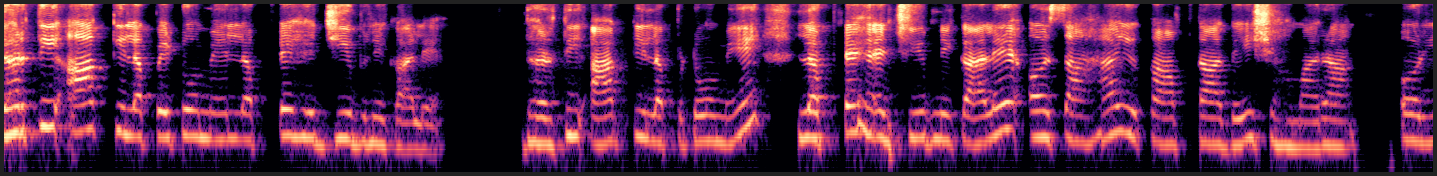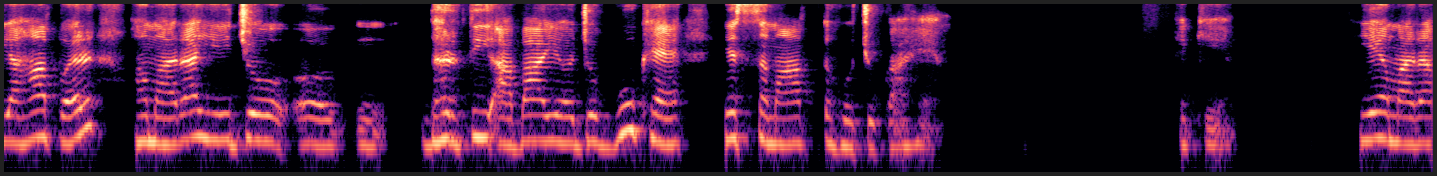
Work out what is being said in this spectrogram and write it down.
धरती आग की लपेटों में लपटे हैं जीभ निकाले। धरती आग की लपटों में लपटे हैं जीभ निकाले, असहाय कांपता देश हमारा। और यहाँ पर हमारा ये जो धरती आबा यह जो बुक है, ये समाप्त हो चुका है। देखिए, ये हमारा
